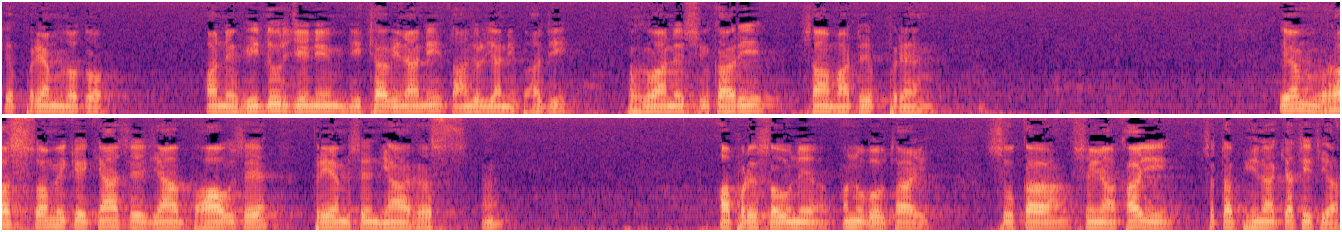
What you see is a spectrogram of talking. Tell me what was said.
કે પ્રેમ નહોતો. અને વિદુરજીની મીઠા વિનાની તાંજળિયાની ભાજી ભગવાને સ્વીકારી શા માટે પ્રેમ? એમ રસ સ્વામી કે ક્યાં છે? જ્યાં ભાવ છે, પ્રેમ છે, ત્યાં રસ આપણે સૌને અનુભવ થાય. સૂકા શીણા ખાઈ, છતાં ભીના ક્યાંથી થયા?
